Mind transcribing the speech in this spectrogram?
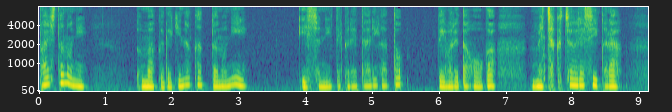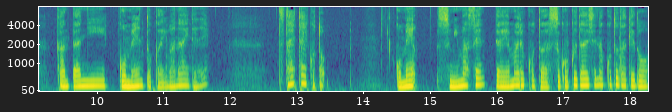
敗したのにうまくできなかったのに一緒にいてくれてありがとうって言われた方がめちゃくちゃ嬉しいから簡単にごめんとか言わないでね。伝えたいこと。ごめんすみませんって謝ることはすごく大事なことだけど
